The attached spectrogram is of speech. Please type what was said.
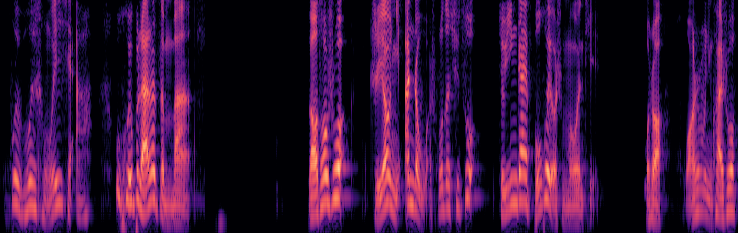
会不会很危险啊？我回不来了怎么办？”老头说：“只要你按照我说的去做，就应该不会有什么问题。”我说：“黄师傅，你快说，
